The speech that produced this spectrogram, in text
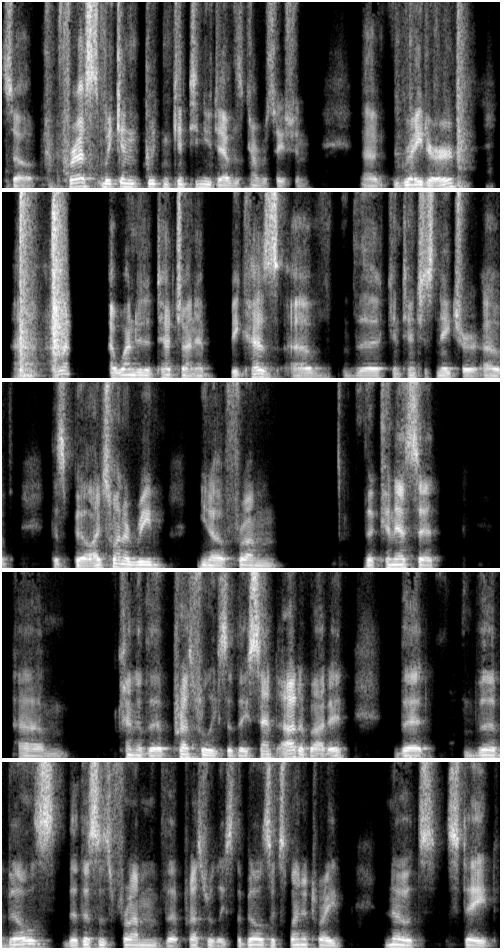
So for us, we can we can continue to have this conversation uh, greater. Uh, I, want, I wanted to touch on it because of the contentious nature of this bill. I just want to read, you know, from the Knesset um, kind of the press release that they sent out about it that the bills that this is from the press release the bill's explanatory notes state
